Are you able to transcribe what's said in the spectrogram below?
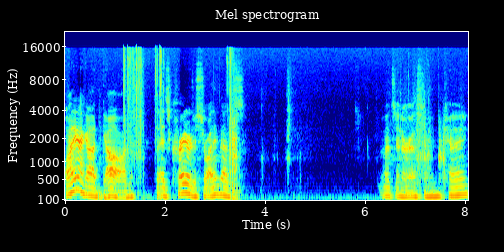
Oh, I think I got God. it's Create or Destroy. I think that's that's interesting. Okay.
